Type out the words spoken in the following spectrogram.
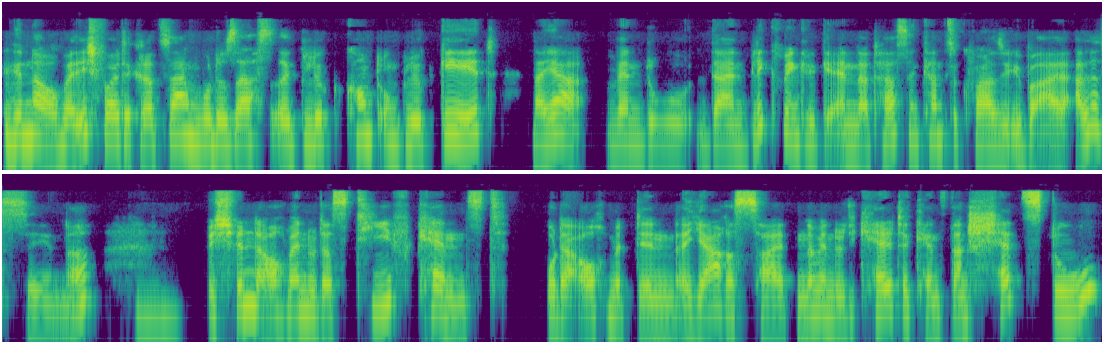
Genau, weil ich wollte gerade sagen, wo du sagst, äh, Glück kommt und Glück geht. Naja, wenn du deinen Blickwinkel geändert hast, dann kannst du quasi überall alles sehen. Ne? Mhm. Ich finde auch, wenn du das tief kennst oder auch mit den äh, Jahreszeiten, ne, wenn du die Kälte kennst, dann schätzt du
